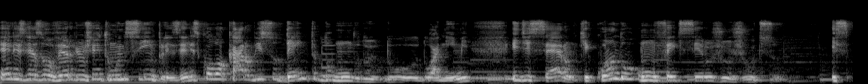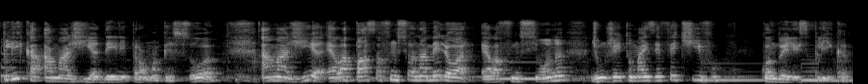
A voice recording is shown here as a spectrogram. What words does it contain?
eles resolveram de um jeito muito simples. Eles colocaram isso dentro do mundo do, do, do anime e disseram que quando um feiticeiro Jujutsu explica a magia dele para uma pessoa, a magia ela passa a funcionar melhor, ela funciona de um jeito mais efetivo quando ele explica.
